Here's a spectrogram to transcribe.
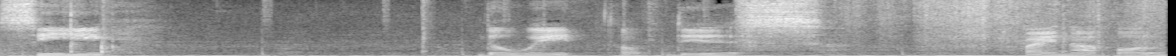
see the weight of this pineapple.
